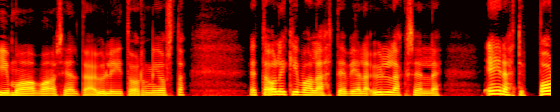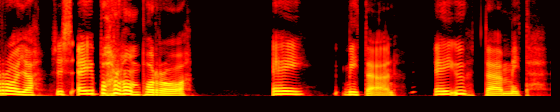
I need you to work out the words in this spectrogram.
himaan vaan sieltä ylitorniosta. Että oli kiva lähteä vielä ylläkselle. Ei nähty poroja, siis ei poron poroa. Ei mitään. Ei yhtään mitään.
